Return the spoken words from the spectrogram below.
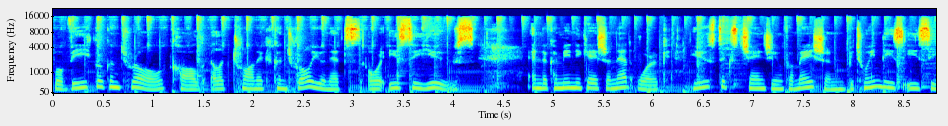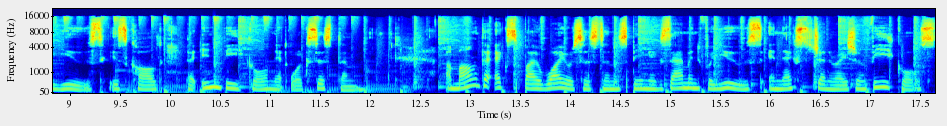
for vehicle control called electronic control units or ECUs, and the communication network used to exchange information between these ECUs is called the in-vehicle network system. Among the X-by-wire systems being examined for use in next-generation vehicles,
